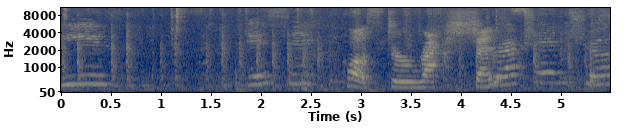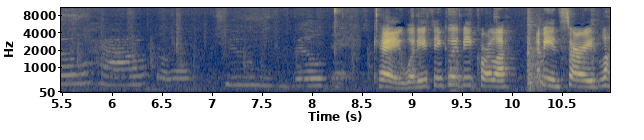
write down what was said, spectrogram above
these distant Close. Direction. directions show how to build it. Okay, what do you think it would be, Corla? I mean, sorry, Lila.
